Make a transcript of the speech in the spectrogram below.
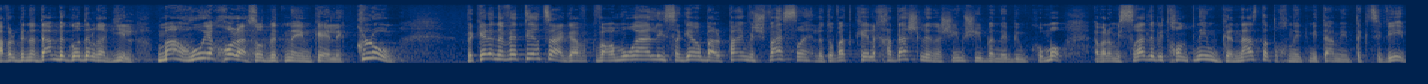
אבל בן אדם בגודל רגיל, מה הוא יכול לעשות בתנאים כאלה? כלום. וכלא נווה תרצה, אגב, כבר אמור היה להיסגר ב-2017 לטובת כלא חדש לנשים שייבנה במקומו. אבל המשרד לביטחון פנים גנז את התוכנית מטעמים תקציביים,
